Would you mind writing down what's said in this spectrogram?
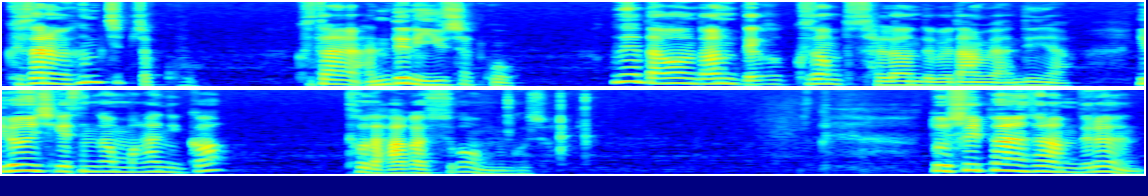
그 사람의 흠집 잡고 그 사람이 안 되는 이유 찾고 근데 나, 나는 내가 그 사람부터 잘 나왔는데 왜 나는 왜 안 되냐 이런 식의 생각만 하니까 더 나아갈 수가 없는 거죠. 또 실패하는 사람들은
